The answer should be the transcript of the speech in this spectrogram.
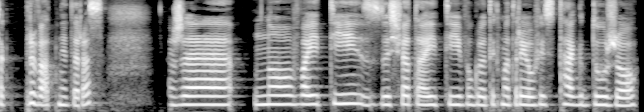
tak prywatnie teraz, że no w IT, ze świata IT w ogóle tych materiałów jest tak dużo,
